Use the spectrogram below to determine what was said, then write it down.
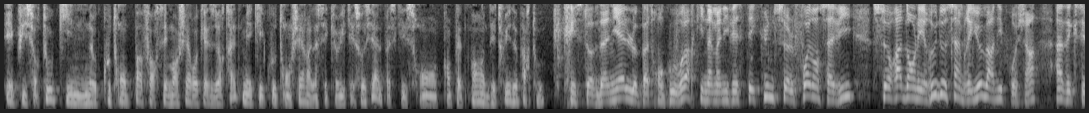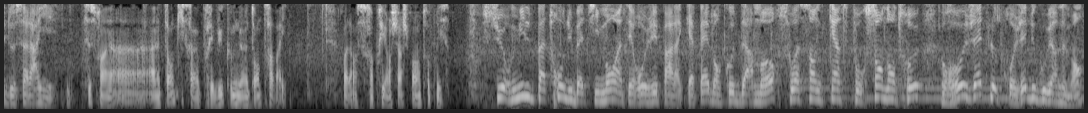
et puis surtout qui ne coûteront pas forcément cher aux caisses de retraite, mais qui coûteront cher à la sécurité sociale, parce qu'ils seront complètement détruits de partout. Christophe Daniel, le patron couvreur qui n'a manifesté qu'une seule fois dans sa vie, sera dans les rues de Saint-Brieuc mardi prochain avec ses deux salariés. Ce sera un, un temps qui sera prévu comme un temps de travail. Voilà, ce sera pris en charge par l'entreprise. Sur 1000 patrons du bâtiment interrogés par la CAPEB en Côte d'Armor, 75% d'entre eux rejettent le projet du gouvernement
